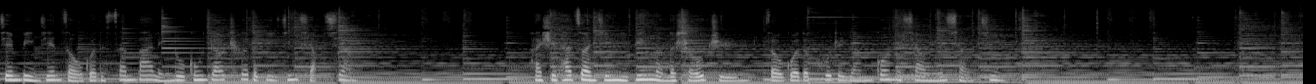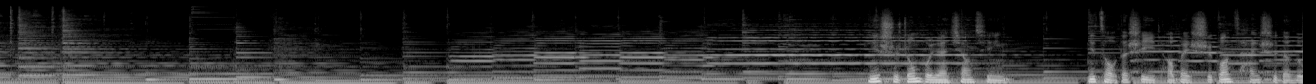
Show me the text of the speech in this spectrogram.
肩并肩走过的三八零路公交车的必经小巷，还是他攥紧你冰冷的手指走过的铺着阳光的校园小径？你始终不愿相信，你走的是一条被时光蚕食的路。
